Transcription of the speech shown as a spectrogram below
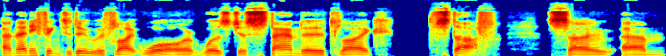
and anything to do with like war was just standard like stuff. So um,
